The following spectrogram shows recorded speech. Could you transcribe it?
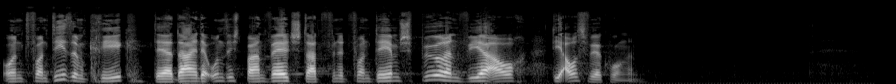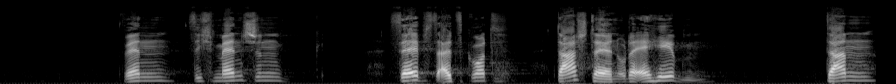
Und von diesem Krieg, der da in der unsichtbaren Welt stattfindet, von dem spüren wir auch die Auswirkungen. Wenn sich Menschen selbst als Gott darstellen oder erheben, dann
